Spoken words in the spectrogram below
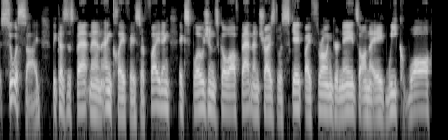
suicide because this Batman and Clayface are fighting. Explosions go off. Batman tries to escape by throwing grenades on a weak wall,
